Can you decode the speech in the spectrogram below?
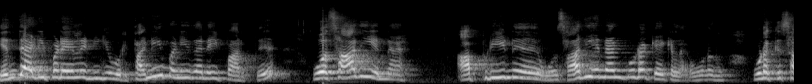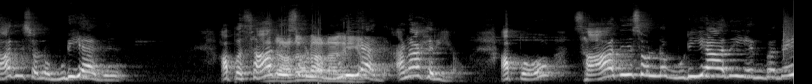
எந்த அடிப்படையில் நீங்க ஒரு தனி மனிதனை பார்த்து ஓ சாதி என்ன? அப்படின்னு உன் சாதி என்னன்னு கூட கேட்கல உனக்கு உனக்கு சாதி சொல்ல முடியாது. அப்ப சாதி சொல்ல. முடியாது. அநாகரிகம். அப்போ சாதி சொல்ல முடியாது என்பதை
